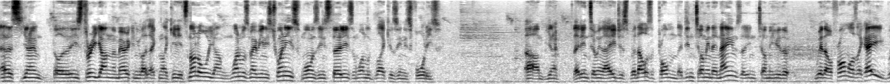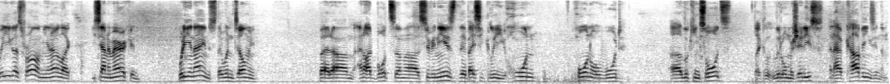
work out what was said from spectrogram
And it's, you know, these three young American guys acting like idiots. Not all young. One was maybe in his 20s, one was in his 30s, and one looked like he was in his 40s. Um, you know, they didn't tell me their ages, but that was the problem. They didn't tell me their names. They didn't tell me who the, where they were from. I was like, hey, where you guys from? You know, like, you sound American. What are your names? They wouldn't tell me. But, um, and I'd bought some uh, souvenirs. They're basically horn, horn or wood uh, looking swords, like little machetes, that have carvings in them.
